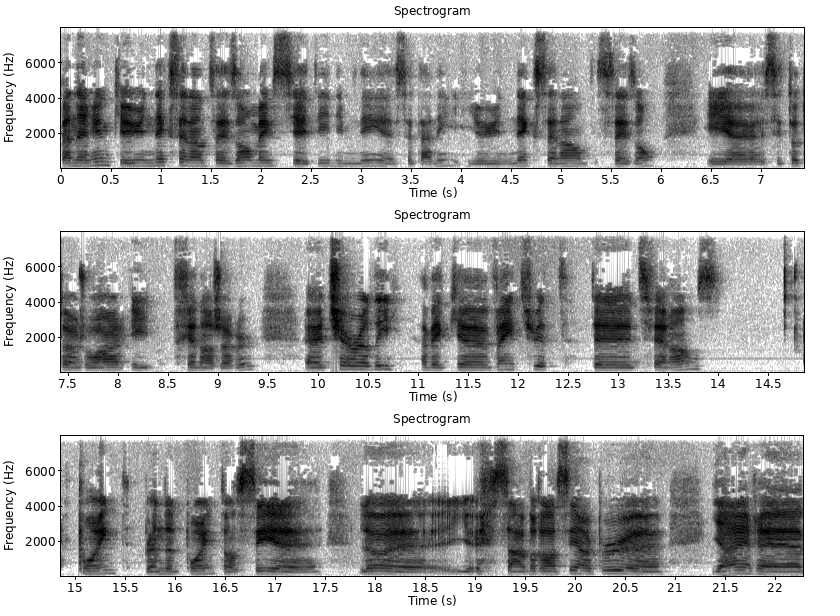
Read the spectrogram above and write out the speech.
Panarin qui a eu une excellente saison, même s'il a été éliminé euh, cette année, il a eu une excellente saison et c'est tout un joueur et très dangereux. Euh, avec 28 de différence. Point, Brandon Point, on sait, là, ça a brassé un peu hier euh,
